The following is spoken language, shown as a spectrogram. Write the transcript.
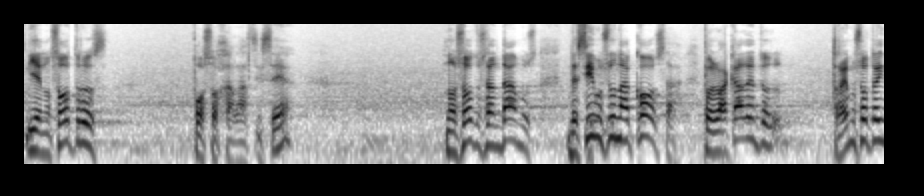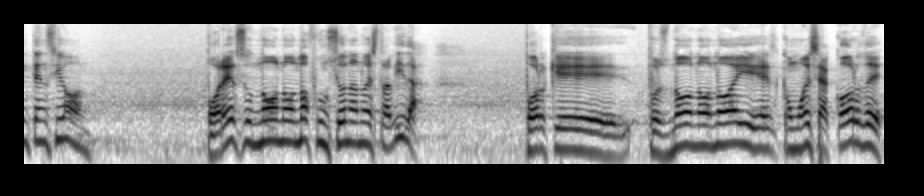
Y en nosotros, pues ojalá así sea. Nosotros andamos, decimos una cosa, pero acá adentro traemos otra intención. Por eso no, no, no funciona nuestra vida. Porque pues no, no, no hay como ese acorde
